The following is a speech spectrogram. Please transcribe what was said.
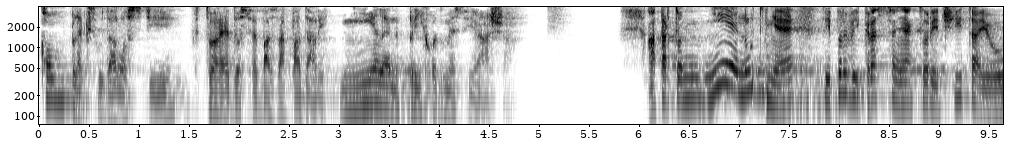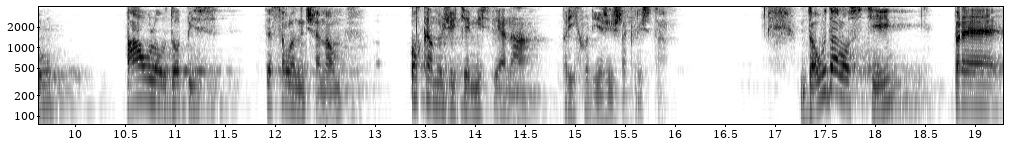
komplex udalostí, ktoré do seba zapadali. Nie len príchod Mesiáša. A preto nie je nutne tí prví kresťania, ktorí čítajú Pavlov dopis Tesaloničanom, okamžite myslia na príchod Ježiša Krista. Do udalosti pre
